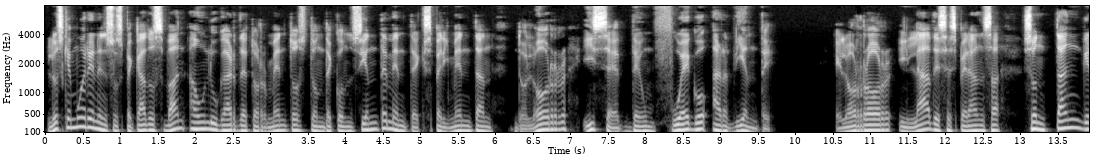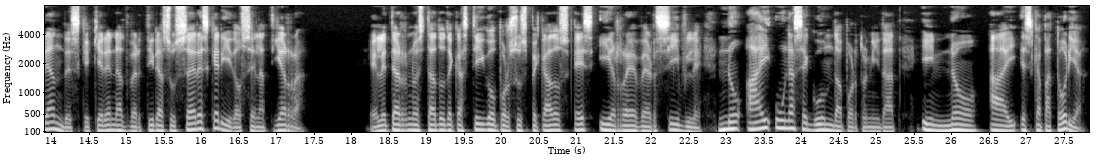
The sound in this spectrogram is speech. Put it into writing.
Los que mueren en sus pecados van a un lugar de tormentos donde conscientemente experimentan dolor y sed de un fuego ardiente. El horror y la desesperanza son tan grandes que quieren advertir a sus seres queridos en la tierra. El eterno estado de castigo por sus pecados es irreversible. No hay una segunda oportunidad y no hay escapatoria.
